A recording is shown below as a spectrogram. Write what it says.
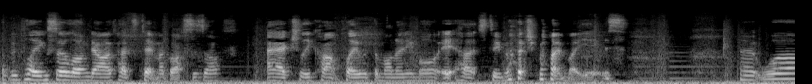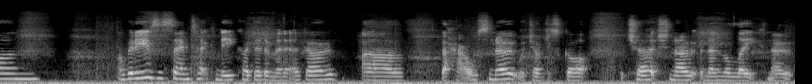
I've been playing so long now I've had to take my glasses off. I actually can't play with them on anymore. It hurts too much behind my ears. Note one. I'm going to use the same technique I did a minute ago of the house note, which I've just got, the church note, and then the lake note.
